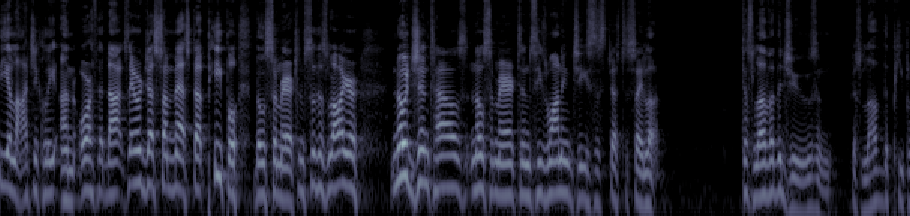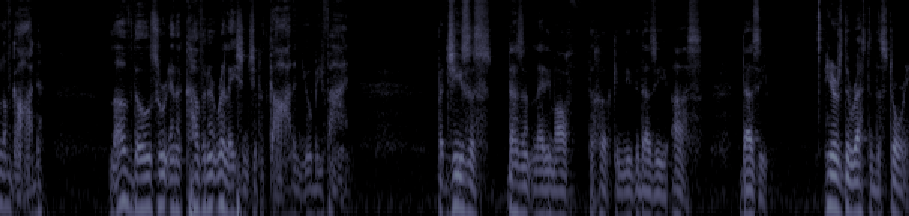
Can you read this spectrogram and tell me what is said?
theologically unorthodox. They were just some messed up people, those Samaritans. So this lawyer, no Gentiles, no Samaritans, he's wanting Jesus just to say, look, just love of the Jews and just love the people of God. Love those who are in a covenant relationship with God, and you'll be fine. But Jesus doesn't let him off the hook, and neither does he us, does he? Here's the rest of the story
